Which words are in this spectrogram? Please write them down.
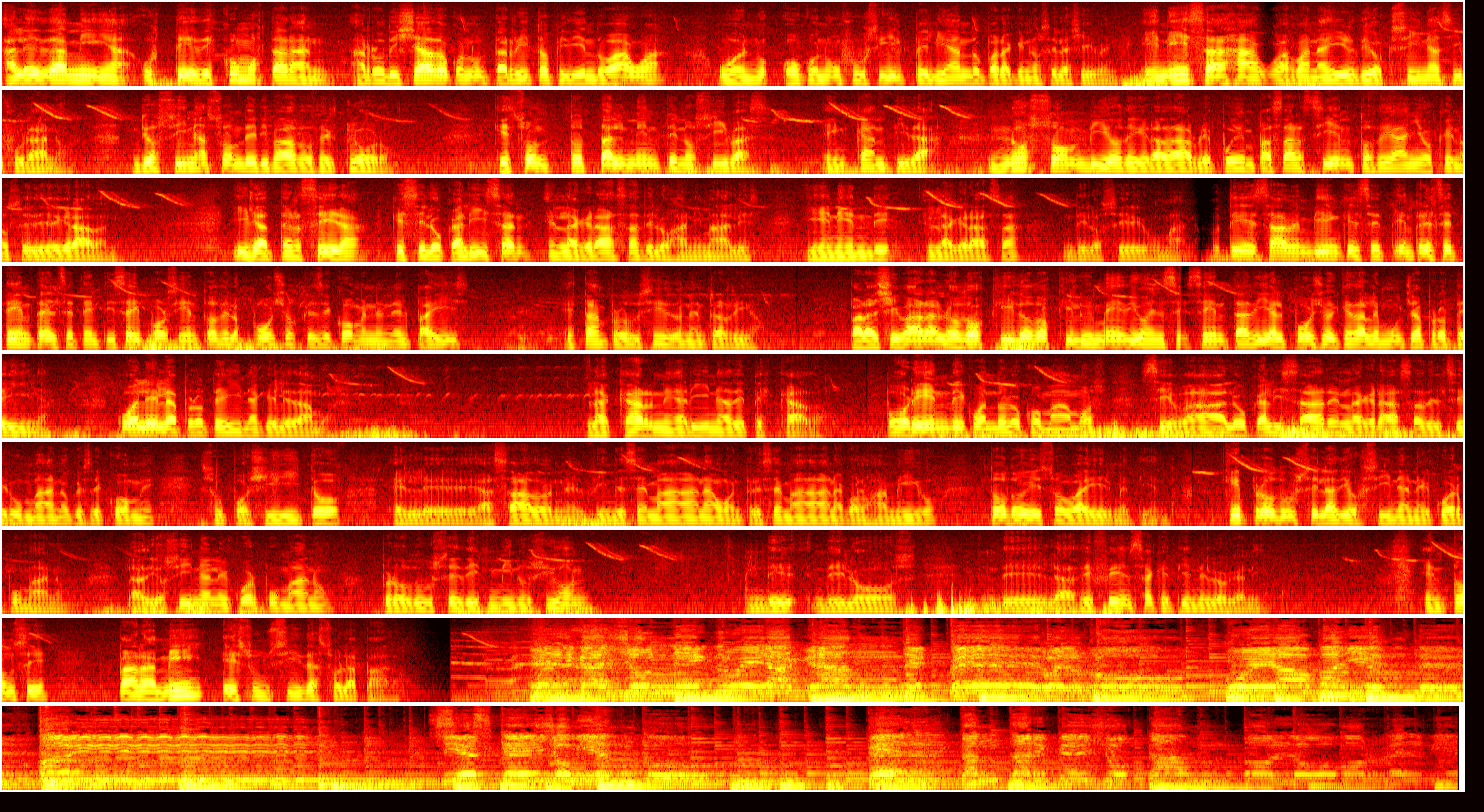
a la edad mía, ustedes, ¿cómo estarán? ¿Arrodillados con un tarrito pidiendo agua o, o, con un fusil peleando para que no se la lleven? En esas aguas van a ir dioxinas y furanos. Dioxinas son derivados del cloro, que son totalmente nocivas en cantidad. No son biodegradables, pueden pasar cientos de años que no se degradan. Y la tercera, que se localizan en las grasas de los animales y en ende en la grasa de los seres humanos. Ustedes saben bien que entre el 70 y el 76% de los pollos que se comen en el país están producidos en Entre Ríos. Para llevar a los 2 kilos, 2 kilos y medio en 60 días al pollo hay que darle mucha proteína. ¿Cuál es la proteína que le damos? La carne harina de pescado. Por ende, cuando lo comamos, se va a localizar en la grasa del ser humano que se come su pollito, el eh, asado en el fin de semana o entre semana con los amigos, todo eso va a ir metiendo. ¿Qué produce la dioxina en el cuerpo humano? La dioxina en el cuerpo humano produce disminución de, de los, de las defensas que tiene el organismo. Entonces, para mí es un SIDA solapado. El gallo negro era grande, pero el rojo era valiente. Ay, si es que yo miento,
